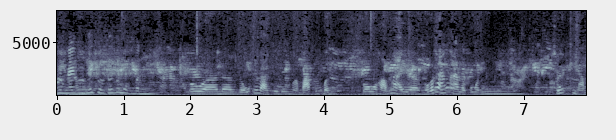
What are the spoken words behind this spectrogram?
Hôm nay con thấy cô tới có một mình. Cô ờ, rủ cái bà kia đi mà bà cũng bệnh. Cô hôm nay ờ, nửa tháng nay là cô bệnh suốt nằm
